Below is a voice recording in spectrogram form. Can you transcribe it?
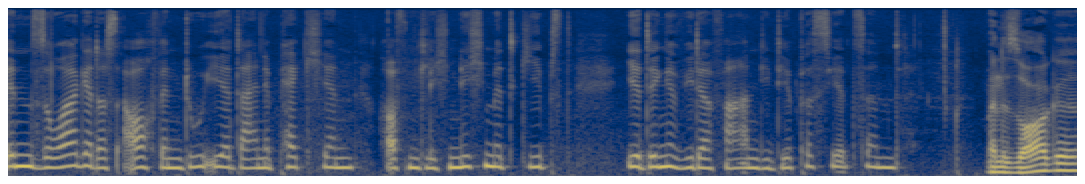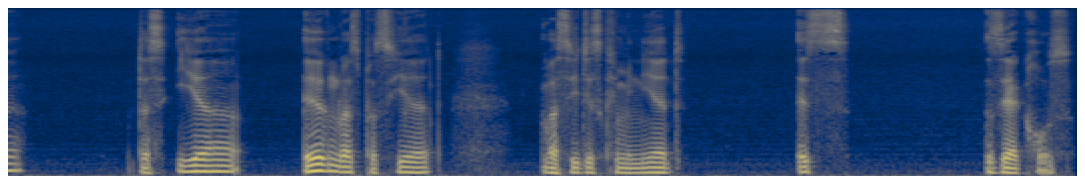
in Sorge, dass auch wenn du ihr deine Päckchen hoffentlich nicht mitgibst, ihr Dinge widerfahren, die dir passiert sind? Meine Sorge, dass ihr irgendwas passiert, was sie diskriminiert, ist sehr groß,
